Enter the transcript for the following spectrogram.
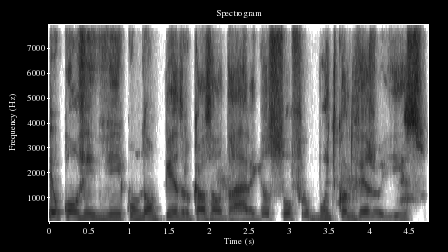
Eu convivi com Dom Pedro Casaldário, eu sofro muito quando vejo isso.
